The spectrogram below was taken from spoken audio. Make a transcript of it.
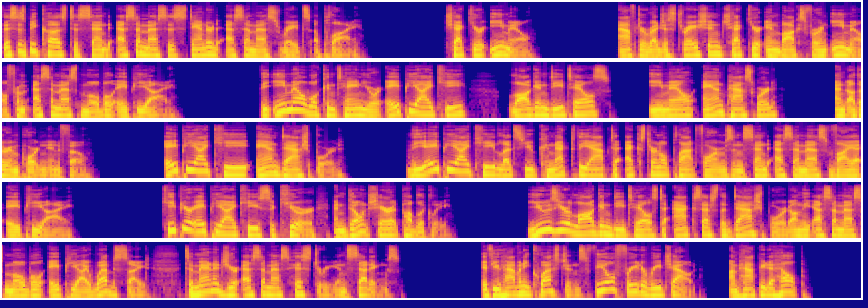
This is because to send SMS's standard SMS rates apply. Check your email. After registration, check your inbox for an email from SMS Mobile API. The email will contain your API key, login details, email and password, and other important info. API key and dashboard. The API key lets you connect the app to external platforms and send SMS via API. Keep your API key secure and don't share it publicly. Use your login details to access the dashboard on the SMS Mobile API website to manage your SMS history and settings. If you have any questions, feel free to reach out. I'm happy to help.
